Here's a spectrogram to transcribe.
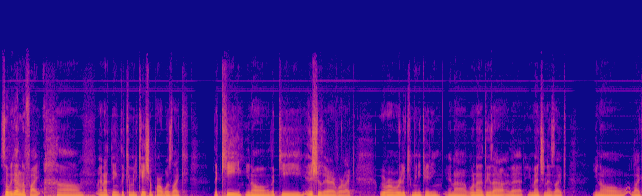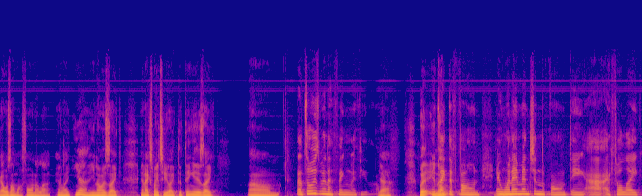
So we got in a fight, um, and I think the communication part was like the key. You know, the key issue there where like we weren't really communicating. And uh, one of the things that that you mentioned is like, you know, like I was on my phone a lot, and like yeah, you know, it's like, and I explained to you like the thing is like, um, That's always been a thing with you, though. yeah, but you it's know, like the phone. And Mhm. when I mentioned the phone thing, I, I felt like,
